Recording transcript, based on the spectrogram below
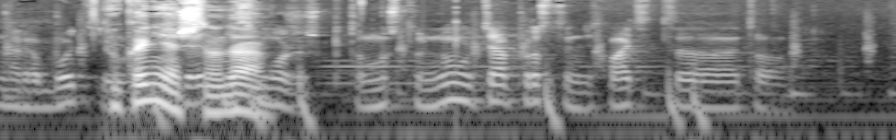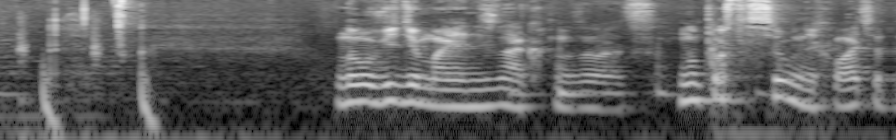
на работе ну, конечно, да. не сможешь, потому что ну, у тебя просто не хватит э, этого ну, видимо, я не знаю, как называется. Ну, просто сил не хватит,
